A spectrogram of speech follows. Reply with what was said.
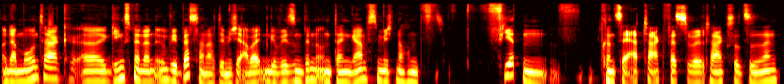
Und am Montag äh, ging es mir dann irgendwie besser, nachdem ich arbeiten gewesen bin. Und dann gab es nämlich noch ein vierten Konzerttag, Festivaltag sozusagen.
